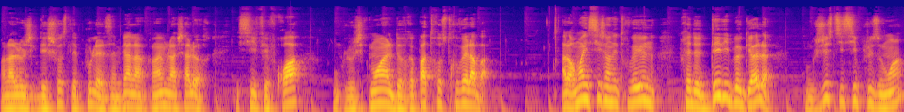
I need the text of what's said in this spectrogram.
dans la logique des choses, les poules, elles aiment bien quand même la chaleur. Ici, il fait froid. Donc logiquement, elles ne devraient pas trop se trouver là-bas. Alors moi ici, j'en ai trouvé une près de Daily Bugle. Donc juste ici plus ou moins.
